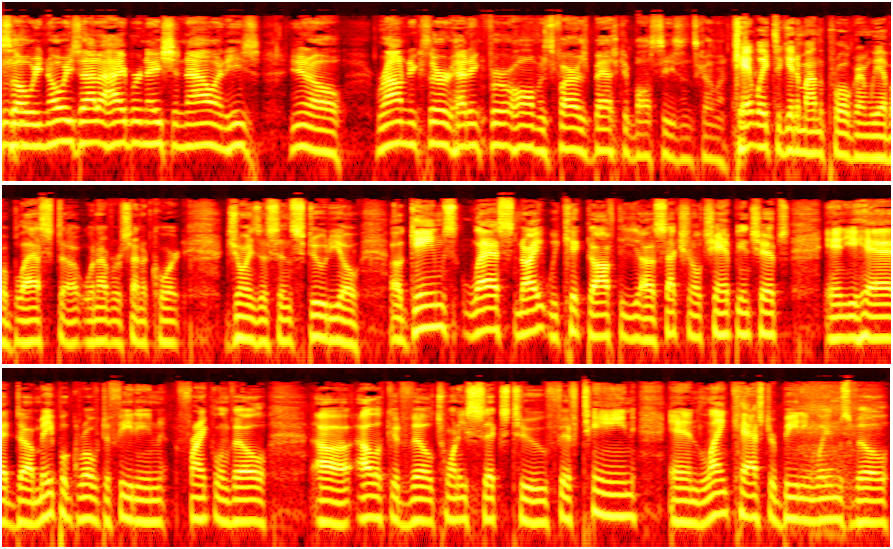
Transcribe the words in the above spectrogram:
so we know he's out of hibernation now, and he's you know rounding third, heading for home as far as basketball season's coming. Can't wait to get him on the program. We have a blast uh, whenever Center Court joins us in studio. Uh, games last night, we kicked off the uh, sectional championships, and you had uh, Maple Grove defeating Franklinville. Uh, Ellicottville 26 to 15, and Lancaster beating Williamsville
